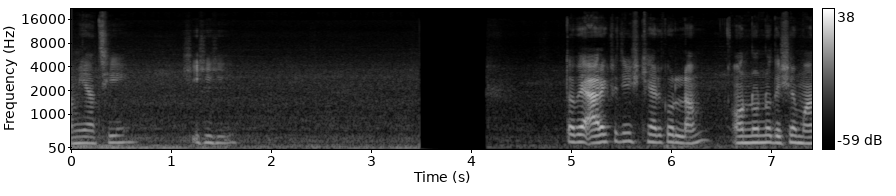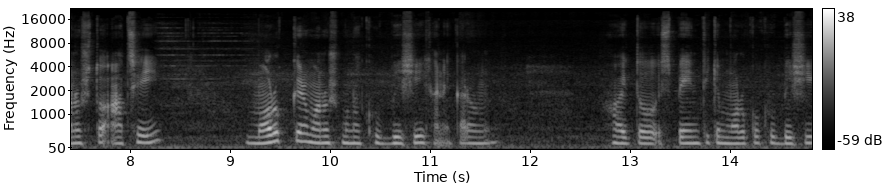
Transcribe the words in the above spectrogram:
আমি আছি। হিহিহি তবে আরেকটা জিনিস খেয়াল করলাম অন্য অন্য দেশের মানুষ তো আছেই। মরক্কের মানুষ মনে হয় খুব বেশি এখানে, কারণ হয়তো স্পেন থেকে মরক্কো খুব বেশি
